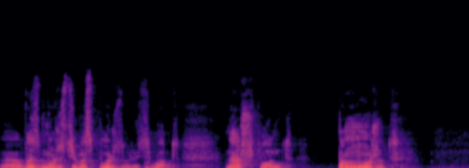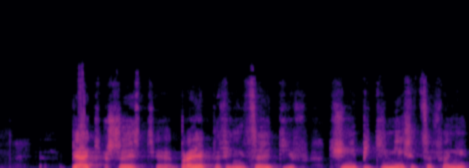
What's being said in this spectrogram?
э, возможностью воспользовались. Вот наш фонд поможет 5-6 э, проектов, инициатив в течение 5 месяцев. Они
